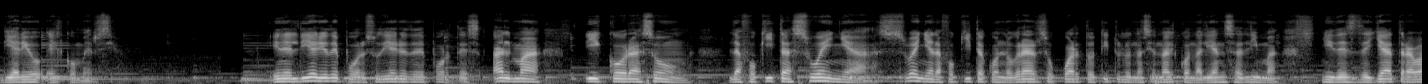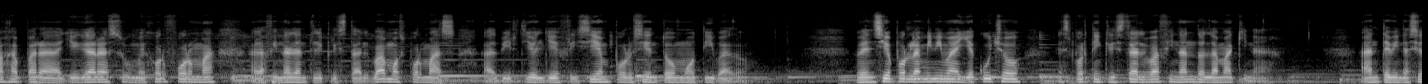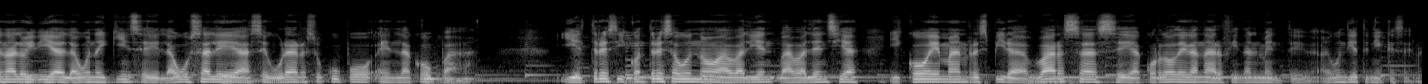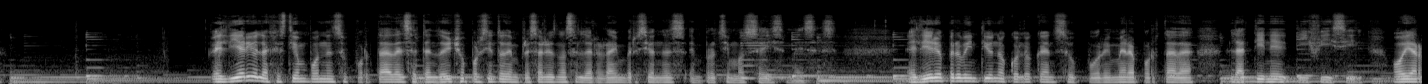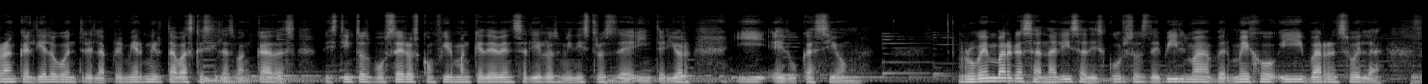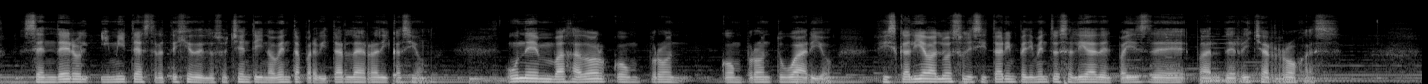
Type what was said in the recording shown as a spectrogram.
Diario El Comercio. Y en el diario de por su diario de deportes, Alma y Corazón. La Foquita sueña, sueña la Foquita con lograr su cuarto título nacional con Alianza Lima y desde ya trabaja para llegar a su mejor forma a la final ante el Cristal. Vamos por más, advirtió el Jeffrey, 100% motivado. Venció por la mínima Ayacucho, Sporting Cristal va afinando la máquina. Ante Binacional hoy día a la 1 y 15, la U sale a asegurar su cupo en la Copa y el 3 y con 3 a 1 a, Valencia y Koeman respira. Barça se acordó de ganar finalmente. Algún día tenía que ser. El diario La Gestión pone en su portada el 78% de empresarios no acelerará inversiones en próximos seis meses. El diario Perú 21 coloca en su primera portada La tiene difícil. Hoy arranca el diálogo entre la Premier Mirta Vázquez y las bancadas. Distintos voceros confirman que deben salir los ministros de Interior y Educación. Rubén Vargas analiza discursos de Vilma, Bermejo y Barrenzuela. Sendero imita estrategia de los 80 y 90 para evitar la erradicación. Un embajador con, prontuario. Fiscalía evalúa solicitar impedimento de salida del país de, Richard Rojas.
